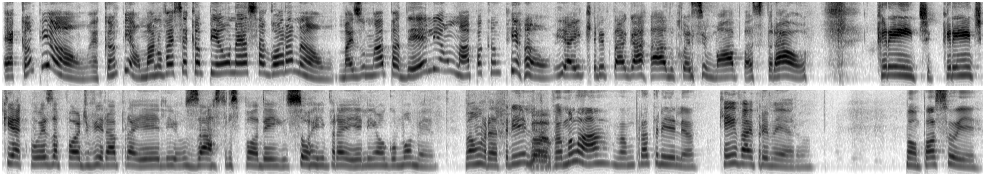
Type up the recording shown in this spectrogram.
é campeão, é campeão, mas não vai ser campeão nessa agora, não. Mas o mapa dele é um mapa campeão. E aí que ele está agarrado com esse mapa astral, crente, crente que a coisa pode virar para ele, os astros podem sorrir para ele em algum momento. Vamos para a trilha? Vamos. vamos lá, vamos para a trilha. Quem vai primeiro? Bom, posso ir.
